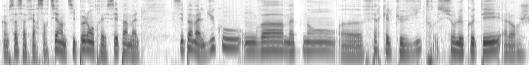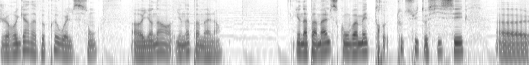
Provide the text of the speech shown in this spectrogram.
Comme ça, ça fait ressortir un petit peu l'entrée. C'est pas mal. C'est pas mal. Du coup, on va maintenant euh, faire quelques vitres sur le côté. Alors, je regarde à peu près où elles sont. Euh, il y, en a, y en a pas mal. Hein. Il y en a pas mal. Ce qu'on va mettre tout de suite aussi, c'est euh,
